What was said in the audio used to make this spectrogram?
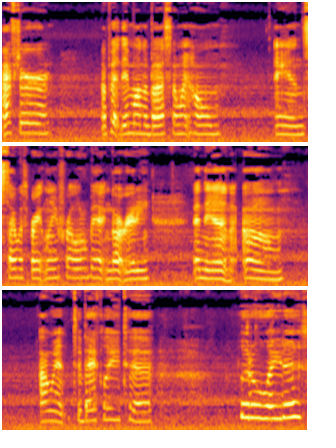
after I put them on the bus, I went home and stayed with Brantley for a little bit and got ready. And then, um, I went to Beckley to Little Ladies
